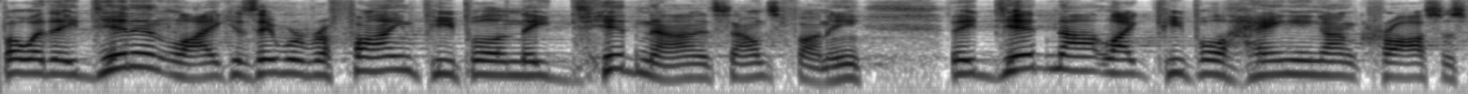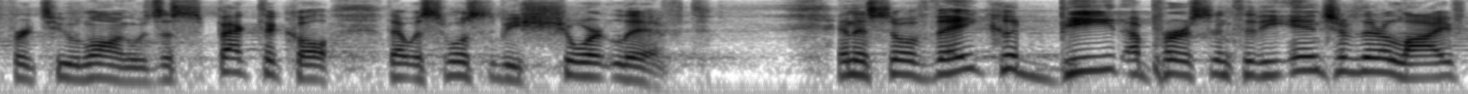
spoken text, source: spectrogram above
But what they didn't like is they were refined people and they did not, it sounds funny, they did not like people hanging on crosses for too long. It was a spectacle that was supposed to be short lived. And so, if they could beat a person to the inch of their life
